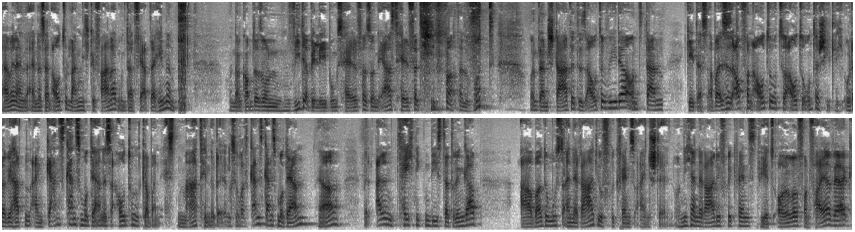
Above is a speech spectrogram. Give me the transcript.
Ja, wenn einer sein Auto lang nicht gefahren hat und dann fährt er hin und, pff, und dann kommt da so ein Wiederbelebungshelfer, so ein Ersthelferteam, macht so wutt, und dann startet das Auto wieder und dann geht das. Aber es ist auch von Auto zu Auto unterschiedlich. Oder wir hatten ein ganz, ganz modernes Auto, ich glaube ein Aston Martin oder irgend sowas, ganz, ganz modern, ja, mit allen Techniken, die es da drin gab aber du musst eine Radiofrequenz einstellen und nicht eine Radiofrequenz, wie jetzt eure von Feuerwerk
